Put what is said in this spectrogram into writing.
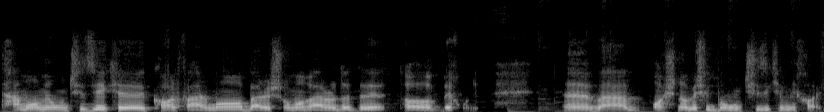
تمام اون چیزیه که کارفرما برای شما قرار داده تا بخونید. و آشنا بشید با اون چیزی که می‌خواید.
